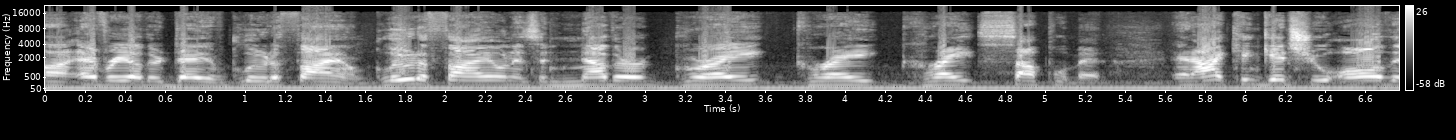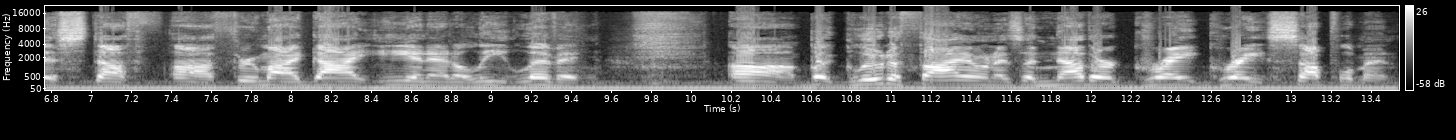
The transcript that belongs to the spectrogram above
uh, every other day of glutathione. Glutathione is another great, great, great supplement. And I can get you all this stuff uh, through my guy Ian at Elite Living. Uh, but glutathione is another great, great supplement.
